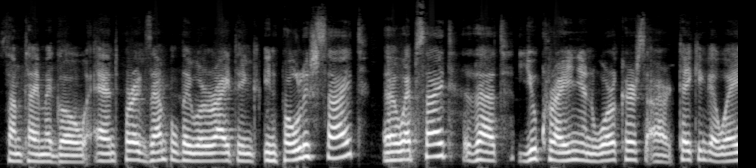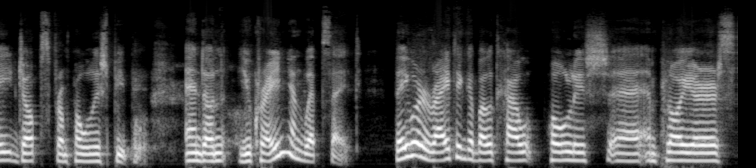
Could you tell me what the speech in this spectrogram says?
some time ago. And for example, they were writing in Polish site, a website that Ukrainian workers are taking away jobs from Polish people. And on Ukrainian website, they were writing about how Polish uh, employers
